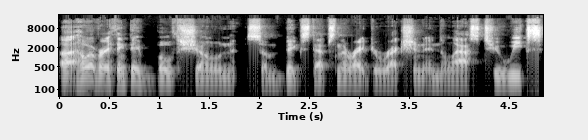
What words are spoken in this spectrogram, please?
Uh, however, I think they've both shown some big steps in the right direction in the last two weeks.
